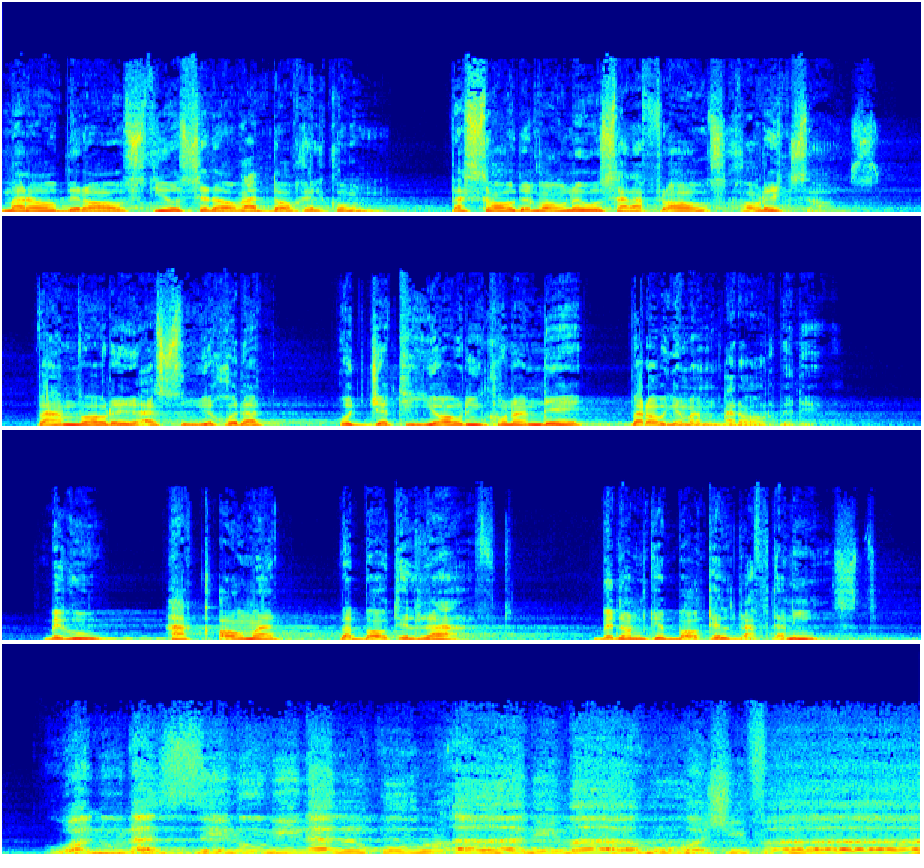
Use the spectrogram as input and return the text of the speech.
مرا به راستی و صداقت داخل کن و صادقانه و سرفراز خارج ساز و همواره از سوی خودت حجتی یاری کننده برای من قرار بده. بگو حق آمد و باطل رفت بدان که باطل رفتنی است. وننزل من القرآن ما هو شفاء.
